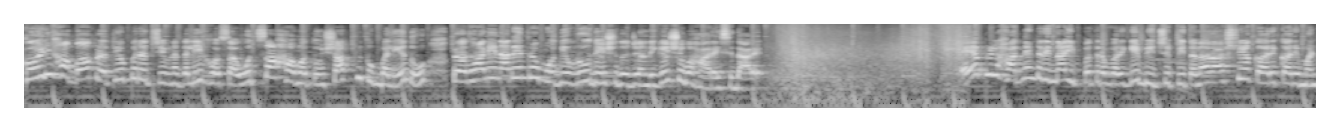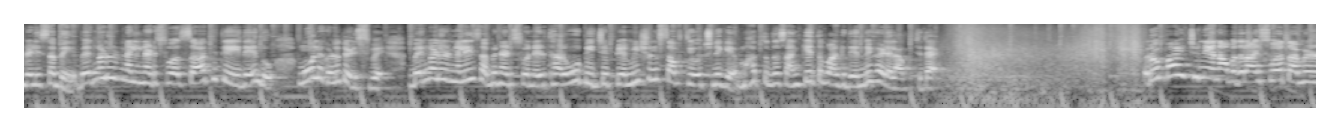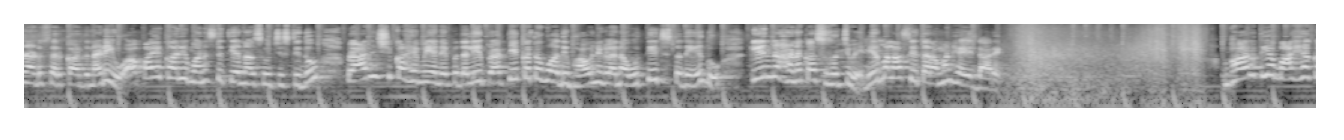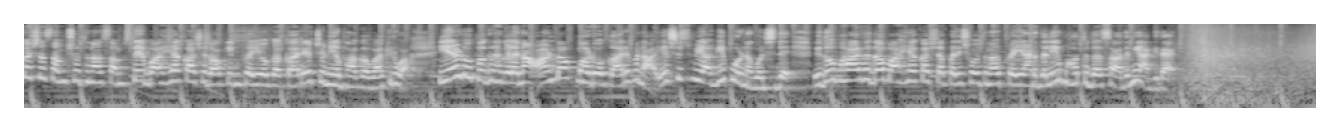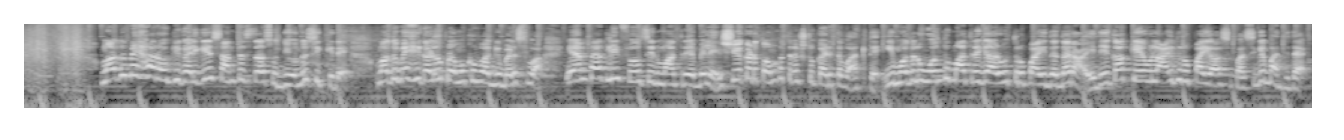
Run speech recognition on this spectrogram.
ಹೋಳಿ ಹಬ್ಬ ಪ್ರತಿಯೊಬ್ಬರ ಜೀವನದಲ್ಲಿ ಹೊಸ ಉತ್ಸಾಹ ಮತ್ತು ಶಕ್ತಿ ತುಂಬಲಿ ಎಂದು ಪ್ರಧಾನಿ ನರೇಂದ್ರ ಮೋದಿ ಅವರು ದೇಶದ ಜನರಿಗೆ ಶುಭ ಹಾರೈಸಿದ್ದಾರೆ. ಏಪ್ರಿಲ್ ಹದಿನೆಂಟರಿಂದ ಇಪ್ಪತ್ತರವರೆಗೆ ಬಿಜೆಪಿ ತನ್ನ ರಾಷ್ಟ್ರೀಯ ಕಾರ್ಯಕಾರಿ ಮಂಡಳಿ ಸಭೆ ಬೆಂಗಳೂರಿನಲ್ಲಿ ನಡೆಸುವ ಸಾಧ್ಯತೆ ಇದೆ ಎಂದು ಮೂಲಗಳು ತಿಳಿಸಿವೆ. ಬೆಂಗಳೂರಿನಲ್ಲಿ ಸಭೆ ನಡೆಸುವ ನಿರ್ಧಾರವು ಬಿಜೆಪಿಯ ಮಿಷನ್ ಸೌತ್ ಯೋಜನೆಗೆ ಮಹತ್ವದ ಸಂಕೇತವಾಗಿದೆ ಎಂದು ಹೇಳಲಾಗುತ್ತಿದೆ. ರೂಪಾಯಿ ಚಿಹ್ನೆಯನ್ನು ಬದಲಾಯಿಸುವ ತಮಿಳುನಾಡು ಸರ್ಕಾರದ ನಡೆಯು ಅಪಾಯಕಾರಿ ಮನಸ್ಥಿತಿಯನ್ನು ಸೂಚಿಸುತ್ತಿದ್ದು ಪ್ರಾದೇಶಿಕ ಹೆಮ್ಮೆಯ ನೆಪದಲ್ಲಿ ಪ್ರತ್ಯೇಕತಾವಾದಿ ಭಾವನೆಗಳನ್ನು ಉತ್ತೇಜಿಸುತ್ತದೆ ಎಂದು ಕೇಂದ್ರ ಹಣಕಾಸು ಸಚಿವೆ ನಿರ್ಮಲಾ ಸೀತಾರಾಮನ್ ಹೇಳಿದ್ದಾರೆ. ಭಾರತೀಯ ಬಾಹ್ಯಾಕಾಶ ಸಂಶೋಧನಾ ಸಂಸ್ಥೆ ಬಾಹ್ಯಾಕಾಶ ಡಾಕಿಂಗ್ ಪ್ರಯೋಗ ಕಾರ್ಯಾಚರಣೆಯ ಭಾಗವಾಗಿರುವ ಎರಡು ಉಪಗ್ರಹಗಳನ್ನು ಅನ್ಡಾಕ್ ಮಾಡುವ ಕಾರ್ಯವನ್ನು ಯಶಸ್ವಿಯಾಗಿ ಪೂರ್ಣಗೊಳಿಸಿದೆ. ಇದು ಭಾರತದ ಬಾಹ್ಯಾಕಾಶ ಪರಿಶೋಧನಾ ಪ್ರಯಾಣದಲ್ಲಿ ಮಹತ್ವದ ಸಾಧನೆಯಾಗಿದೆ. ಮಧುಮೇಹ ರೋಗಿಗಳಿಗೆ ಸಂತಸದ ಸುದ್ದಿಯೊಂದು ಸಿಕ್ಕಿದೆ. ಮಧುಮೇಹಿಗಳು ಪ್ರಮುಖವಾಗಿ ಬಳಸುವ ಎಂಪ್ಯಾಗ್ಲಿ ಫ್ಲೋಸಿನ್ ಮಾತ್ರೆಯ ಬೆಲೆ ಶೇಕಡ ತೊಂಬತ್ತರಷ್ಟು ಕಡಿತವಾಗಿದೆ. ಈ ಮೊದಲು ಒಂದು ಮಾತ್ರೆಗೆ ಅರವತ್ತು ರೂಪಾಯಿ ಇದ್ದ ದರ ಇದೀಗ ಕೇವಲ ಐದು ರೂಪಾಯಿ ಆಸುಪಾಸಿಗೆ ಬಂದಿದೆ.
